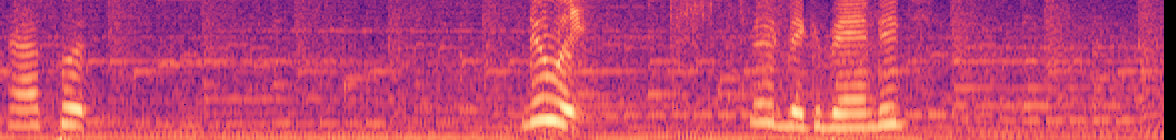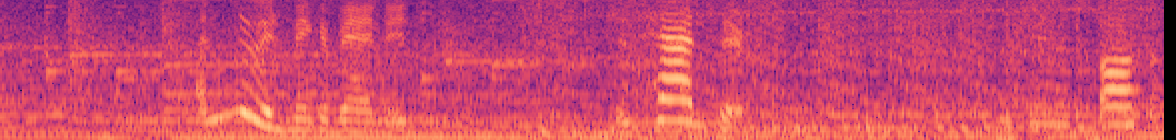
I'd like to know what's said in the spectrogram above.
and I put. Knew it! Knew it'd make a bandage. I knew it'd make a bandage. Just had to. This is awesome.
